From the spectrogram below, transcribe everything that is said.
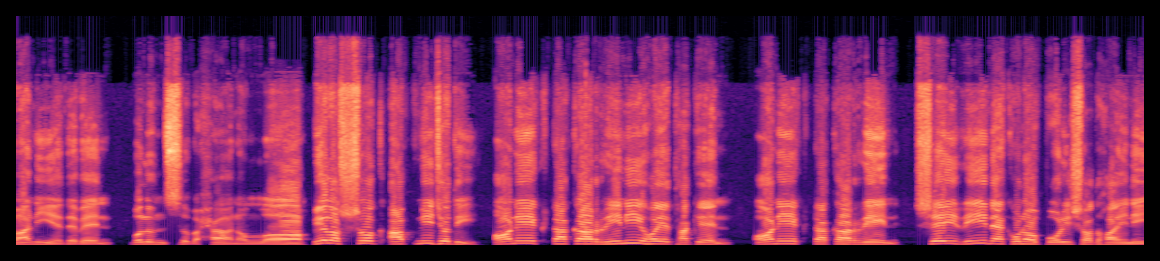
বানিয়ে দেবেন। বলুন সুবহানাল্লাহ। প্রিয় দর্শক, আপনি যদি অনেক টাকার ঋণী হয়ে থাকেন, অনেক টাকার ঋণ, সেই ঋণ এখনও পরিশোধ হয়নি।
